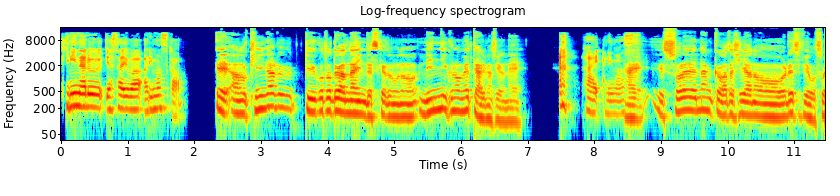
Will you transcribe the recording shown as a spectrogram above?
気になる野菜はありますか？ええ、あの、気になるっていうことではないんですけども、ニンニクの芽ってありますよね。はい、あります。はい。それなんか私、あの、レシピを教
